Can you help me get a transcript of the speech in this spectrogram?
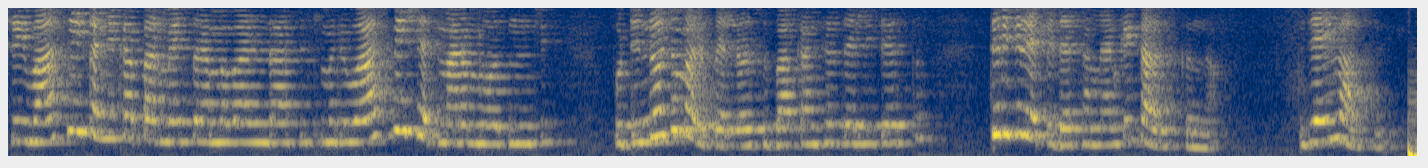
శ్రీ వాసవి కన్యకా పరమేశ్వర అమ్మవారి ఆశిస్సులు మరియు వాసవి శతమానం రోజు నుంచి పుట్టినరోజు మరి పెళ్ళో శుభాకాంక్షలు తెలియజేస్తూ తిరిగి రేపు ఇదే సమయానికి కలుసుకుందాం. జై వాసవి.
